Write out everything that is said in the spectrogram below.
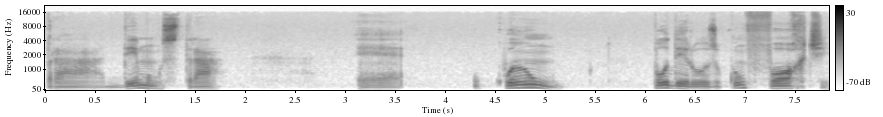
para demonstrar é, o quão poderoso, quão forte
